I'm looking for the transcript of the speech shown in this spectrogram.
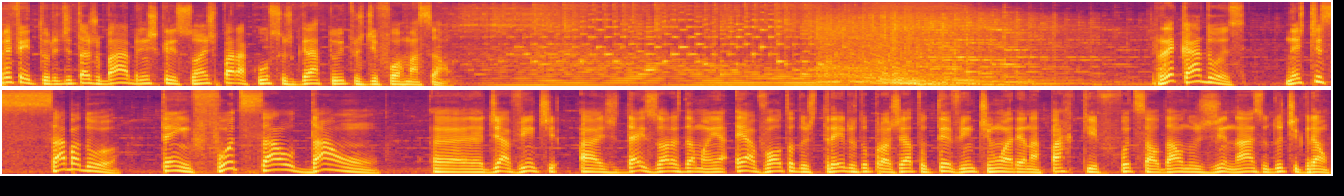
Prefeitura de Itajubá abre inscrições para cursos gratuitos de formação. Recados. Neste sábado tem Futsal Down. Uh, dia 20 às 10 horas da manhã é a volta dos treinos do projeto T21 Arena Parque Futsal Down no ginásio do Tigrão.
